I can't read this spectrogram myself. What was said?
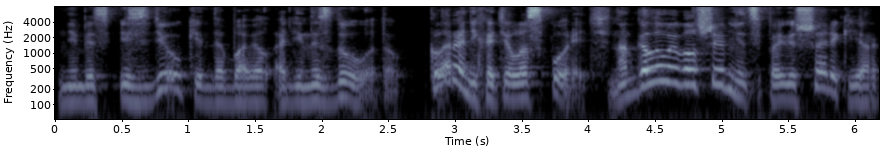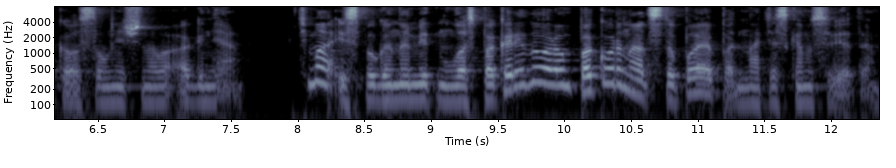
Не без издевки добавил один из дуотов. Клара не хотела спорить. Над головой волшебницы повис шарик яркого солнечного огня. Тьма испуганно метнулась по коридорам, покорно отступая под натиском света.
